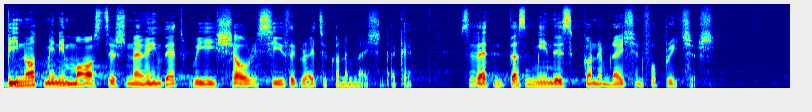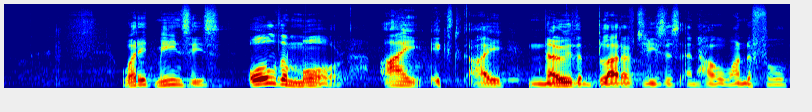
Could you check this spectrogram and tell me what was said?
Be not many masters, knowing that we shall receive the greater condemnation. Okay, so that doesn't mean there's condemnation for preachers. What it means is, all the more I, I know the blood of Jesus and how wonderful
